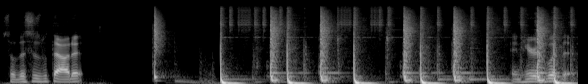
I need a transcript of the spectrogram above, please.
So this is without it. And here's with it.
